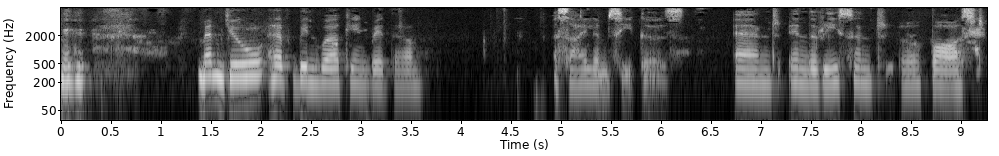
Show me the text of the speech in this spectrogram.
Ma'am, you have been working with um, asylum seekers, and in the recent uh, past,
